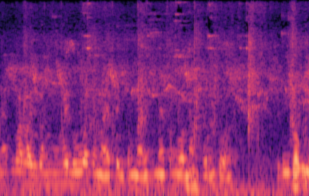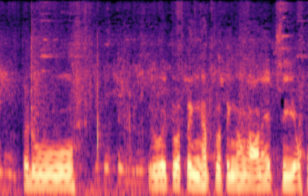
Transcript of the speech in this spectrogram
นะเพราะว่าเรายังไม่รู้ว่าตรงไหนเป็นตรงไหนแม่ต้องรอน้ำฝนก่อนจะดูที่นู่นไปดูที่ตัวตึงดูสิดูไอ้ตัวตึงครับตัวตึงของเราใน FC โอ้โห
